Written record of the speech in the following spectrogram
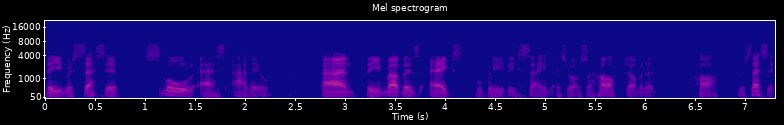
the recessive small s allele and the mother's eggs will be the same as well. So half dominant, half recessive.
